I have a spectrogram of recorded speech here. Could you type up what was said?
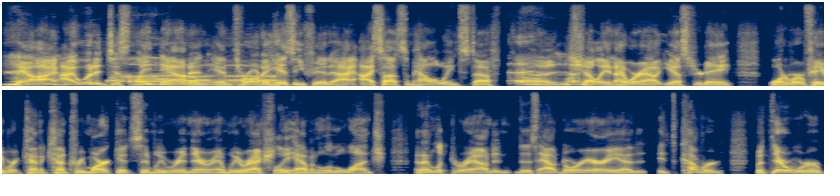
now I, I would have just laid down and, and thrown a hissy fit. I, I saw some Halloween stuff. Uh, Shelly and I were out yesterday, one of our favorite kind of country markets, and we were in there and we were actually having a little lunch. And I looked around in this outdoor area, it's covered, but there were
